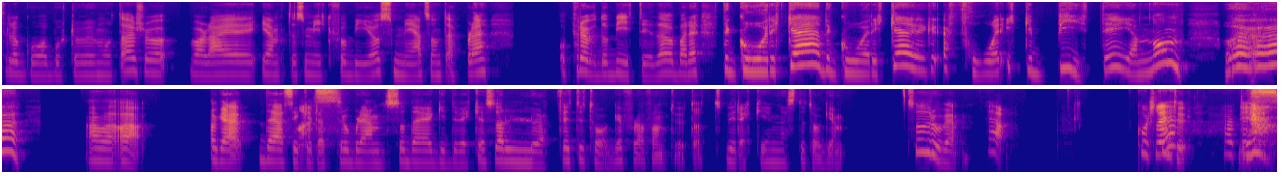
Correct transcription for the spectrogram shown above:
til å gå bortover mot der, så var det ei jente som gikk forbi oss med et sånt eple, og prøvde å bite i det, og bare 'Det går ikke! Det går ikke! Jeg får ikke bite igjennom!' Øh!» Jeg bare, «Å ja. OK, det er sikkert et problem, så det gidder vi ikke. Så da løp vi til toget, for da fant vi ut at vi rekker neste tog hjem. Så dro vi hjem. Ja. Koselig. Hørtes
